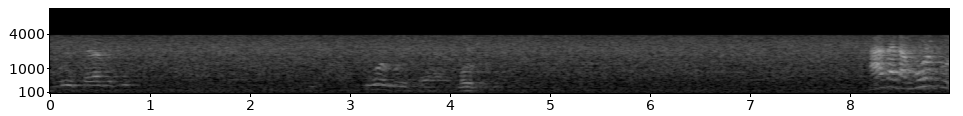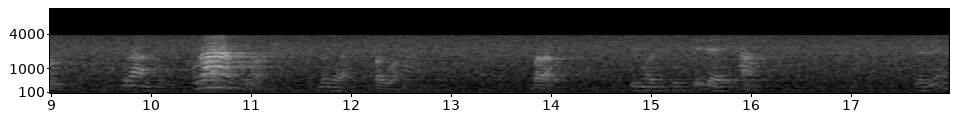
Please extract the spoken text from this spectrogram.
પુરુષ થયા પછી મૂળ પુરુષ થયા મૂળ હા દાદા મૂળ પુરુષ પુરાણ પુરાણ ભગવાન ભગવાન બરાબર પુરુષ થઈ જાય હા સમજ્યા?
